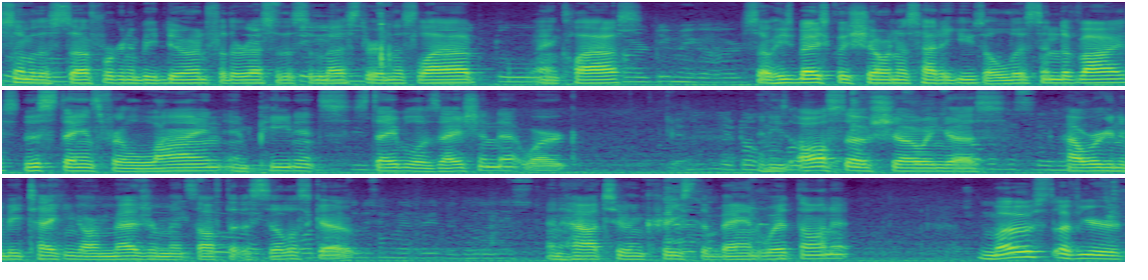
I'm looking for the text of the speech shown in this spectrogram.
some of the stuff we're going to be doing for the rest of the semester in this lab and class. So he's basically showing us how to use a LISN device. This stands for Line Impedance Stabilization Network. And he's also showing us how we're going to be taking our measurements off the oscilloscope and how to increase the bandwidth on it. Most of your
